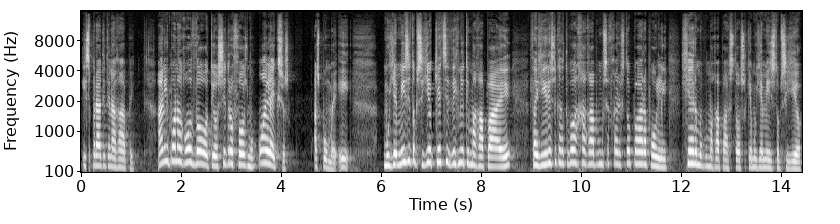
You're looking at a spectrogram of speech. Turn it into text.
εισπράττει την αγάπη. Αν λοιπόν εγώ δω ότι ο σύντροφός μου, ο Αλέξιος, ας πούμε, η, μου γεμίζει το ψυγείο και έτσι δείχνει ότι με αγαπάει, θα γυρίσω και θα του πω Αχ, αγάπη μου, σε ευχαριστώ πάρα πολύ. Χαίρομαι που με αγαπάς τόσο και μου γεμίζει το ψυγείο.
